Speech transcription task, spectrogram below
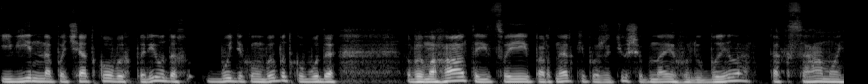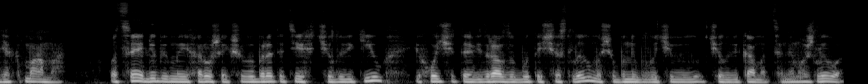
І він на початкових періодах в будь-якому випадку буде вимагати від своєї партнерки по життю, щоб вона його любила так само, як мама. Оце, любі мої хороші, якщо ви берете цих чоловіків і хочете відразу бути щасливими, щоб вони були чоловіками, це неможливо.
